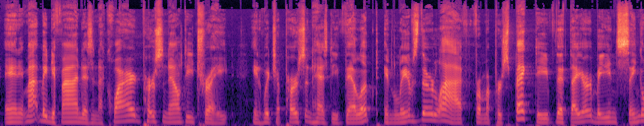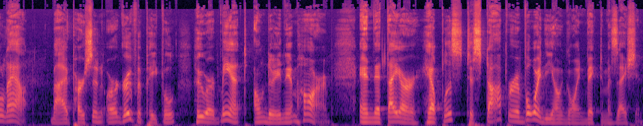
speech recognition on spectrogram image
and it might be defined as an acquired personality trait in which a person has developed and lives their life from a perspective that they are being singled out by a person or a group of people who are bent on doing them harm, and that they are helpless to stop or avoid the ongoing victimization.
